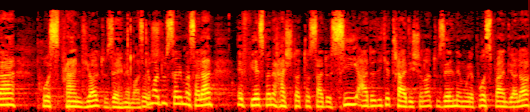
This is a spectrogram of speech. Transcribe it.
و postprandial تو ذهن ماست. که ما دوست داریم مثلا FP بین 80 تا 130 اعدادی که traditional تو ذهنمونه postprandial ا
